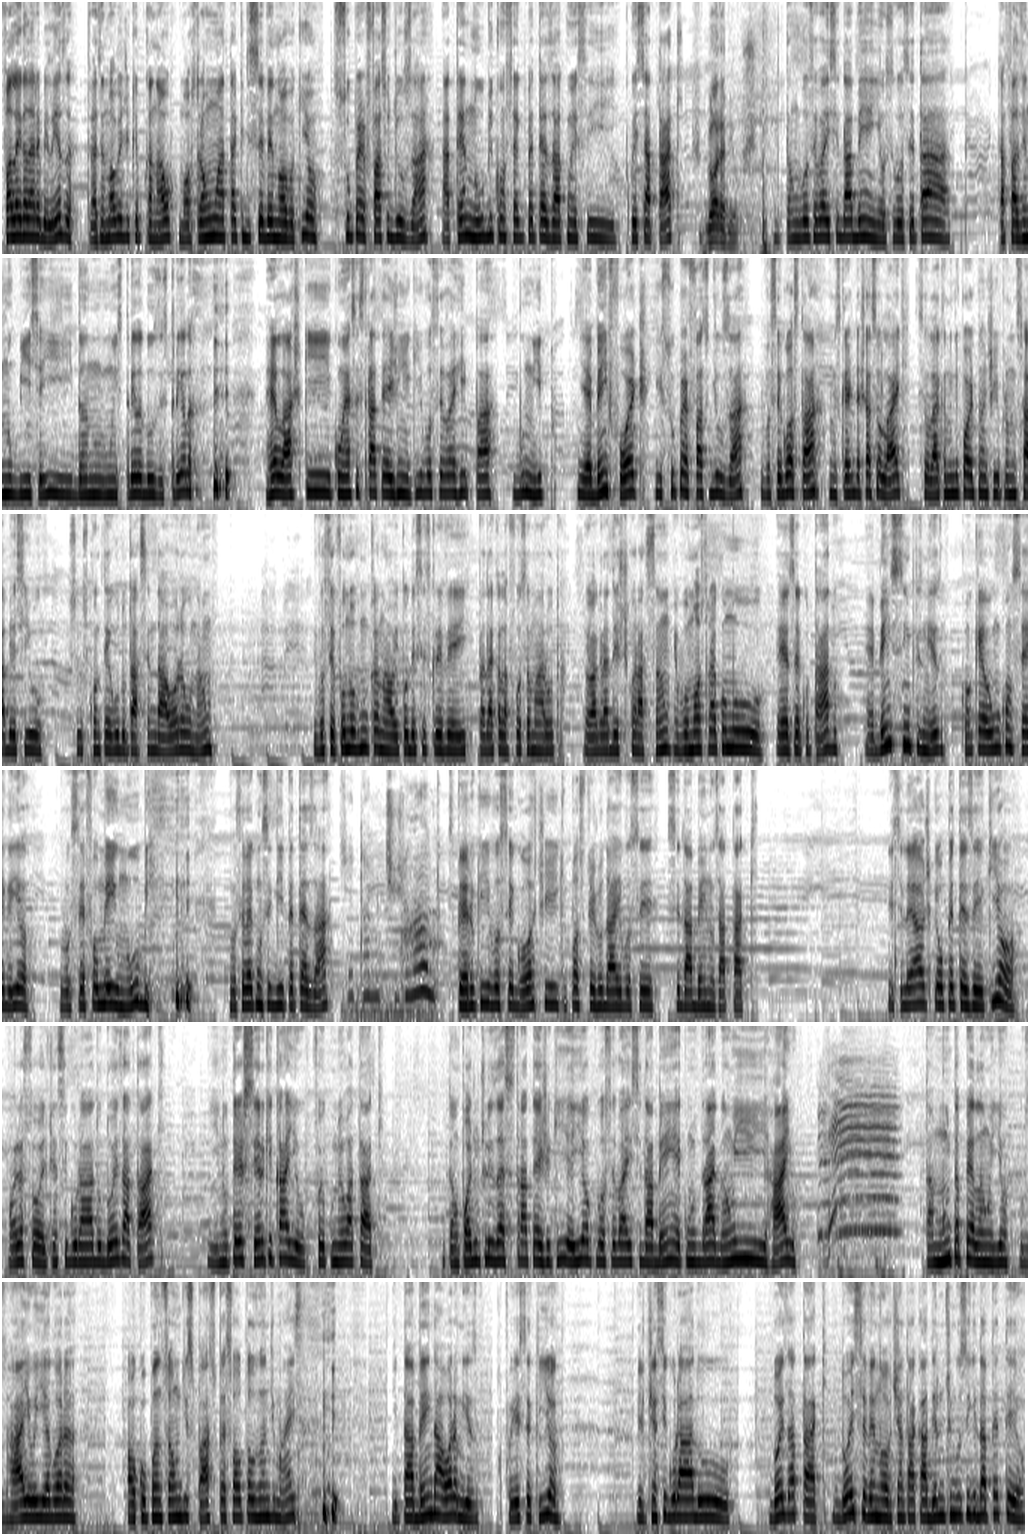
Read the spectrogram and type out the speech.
Fala aí galera, beleza? Trazendo novo vídeo aqui pro canal, mostrar um ataque de CV novo aqui ó, super fácil de usar, até noob consegue petezar com esse, com esse ataque. Glória a Deus. Então você vai se dar bem aí ó, se você tá, tá fazendo noobice aí e dando uma estrela, duas estrelas, relaxa que com essa estratégia aqui você vai ripar bonito. E é bem forte e super fácil de usar. Se você gostar, não esquece de deixar seu like. Seu like é muito importante aí pra mim saber se o se os conteúdos tá sendo da hora ou não. Se você for novo no canal e poder se inscrever aí para dar aquela força marota, eu agradeço de coração. Eu vou mostrar como é executado. É bem simples mesmo. Qualquer um consegue aí, ó. Se você for meio noob, você vai conseguir petezar. Você tá me tirando? Espero que você goste e que possa te ajudar aí você se dar bem nos ataques. Esse layout que eu petezei aqui, ó. Olha só, ele tinha segurado dois ataques e no terceiro que caiu, foi com o meu ataque. Então pode utilizar essa estratégia aqui aí, ó, que você vai se dar bem, é com dragão e raio. Tá muito apelão aí, ó, os raios e agora ocupando só um de espaço, o pessoal tá usando demais. e tá bem da hora mesmo. Foi esse aqui, ó. Ele tinha segurado dois ataques, dois CV9 tinha atacado ele, não tinha conseguido dar PT, ó.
